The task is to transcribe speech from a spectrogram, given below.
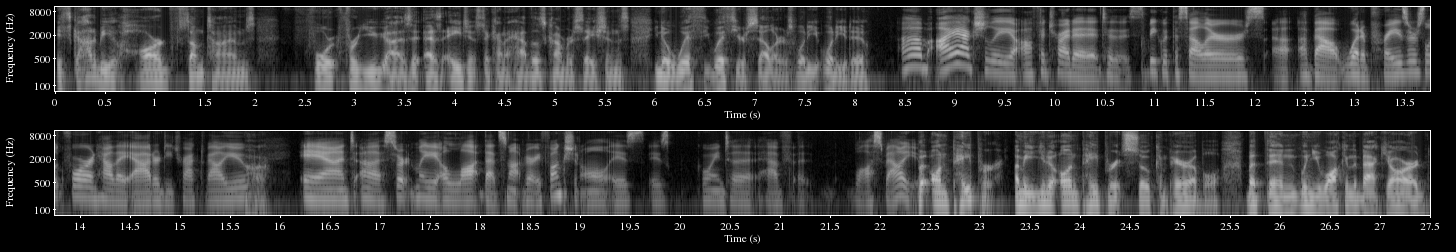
It's got to be hard sometimes for for you guys as agents to kind of have those conversations, you know, with with your sellers. What do you what do you do? Um, I actually often try to, to speak with the sellers uh, about what appraisers look for and how they add or detract value. Uh-huh. And uh, certainly, a lot that's not very functional is is going to have uh, lost value. But on paper, I mean, you know, on paper it's so comparable. But then when you walk in the backyard,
